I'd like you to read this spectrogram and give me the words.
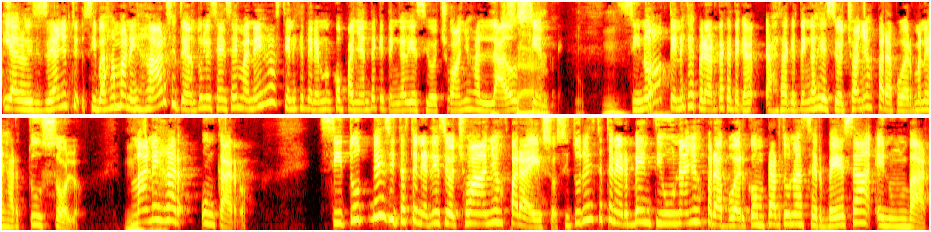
y a los 16 años, si vas a manejar, si te dan tu licencia y manejas, tienes que tener un acompañante que tenga 18 años al lado siempre. Mm. Si no, tienes que esperarte hasta que, tengas 18 años para poder manejar tú solo. Mm. Manejar un carro. Si tú necesitas tener 18 años para eso, si tú necesitas tener 21 años para poder comprarte una cerveza en un bar,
